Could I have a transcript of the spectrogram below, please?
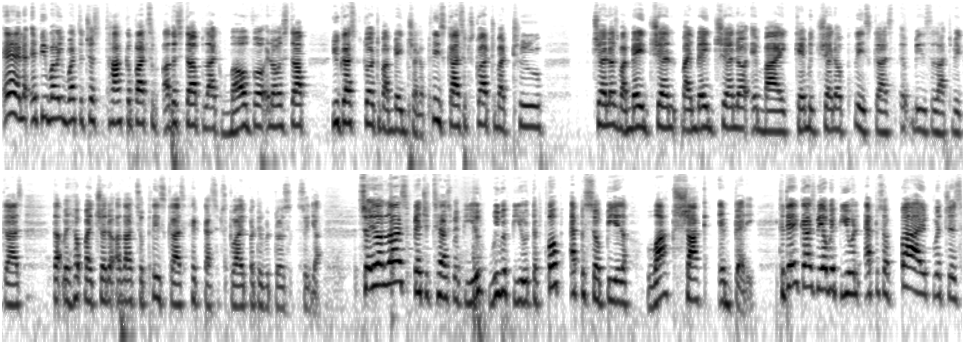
and if you really want to just talk about some other stuff like Marvel and all stuff, you guys go to my main channel. Please, guys, subscribe to my two channels, my main channel, my main channel, in my gaming channel. Please, guys, it means a lot to me, guys. That will help my channel a lot. So please, guys, hit that subscribe button with those. So yeah. So in the last Veggie Tales review, we reviewed the fourth episode being Rock, Shock, and Benny. Today, guys, we are reviewing episode 5, which is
